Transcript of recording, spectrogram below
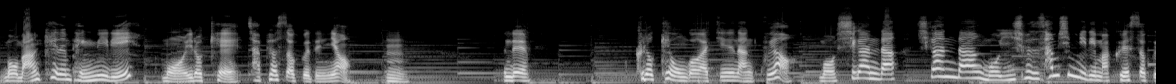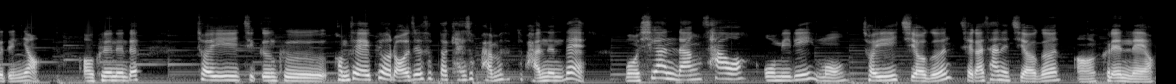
뭐 많게는 100mm 뭐 이렇게 잡혔었거든요. 음. 근데 그렇게 온 것 같지는 않고요. 뭐 시간당 시간당 뭐 20에서 30mm 막 그랬었거든요. 어 그랬는데 저희 지금 그 검색표를 어제서부터 계속 밤에서부터 봤는데 뭐 시간당 4, 5mm 뭐 저희 지역은 제가 사는 지역은 어 그랬네요.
